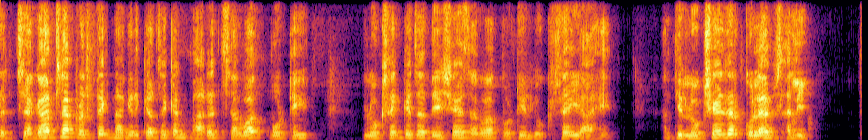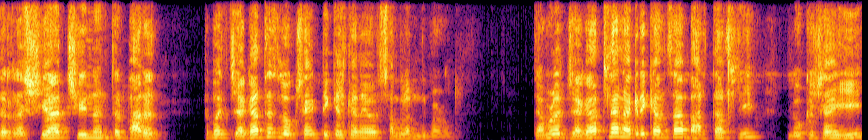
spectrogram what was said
तर जगातल्या प्रत्येक नागरिकाचं कारण भारत सर्वात मोठी लोकसंख्येचा देश आहे सर्वात मोठी लोकशाही आहे. आणि ती लोकशाही जर कोलॅब झाली तर रशिया चीन नंतर भारत तर मग जगातच लोकशाही टिकेल का नाही यावर संभ्रम निर्माण होतो. त्यामुळे जगातल्या नागरिकांचा भारतातली लोकशाही ही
